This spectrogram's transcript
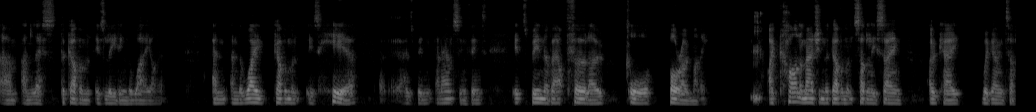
um, unless the government is leading the way on it. And and the way government is here uh, has been announcing things. It's been about furlough or borrow money. Hmm. I can't imagine the government suddenly saying, "Okay, we're going to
